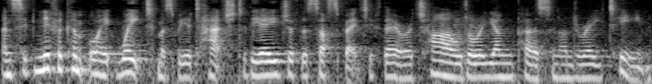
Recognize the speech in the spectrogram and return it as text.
and significant weight must be attached to the age of the suspect if they are a child or a young person under 18.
